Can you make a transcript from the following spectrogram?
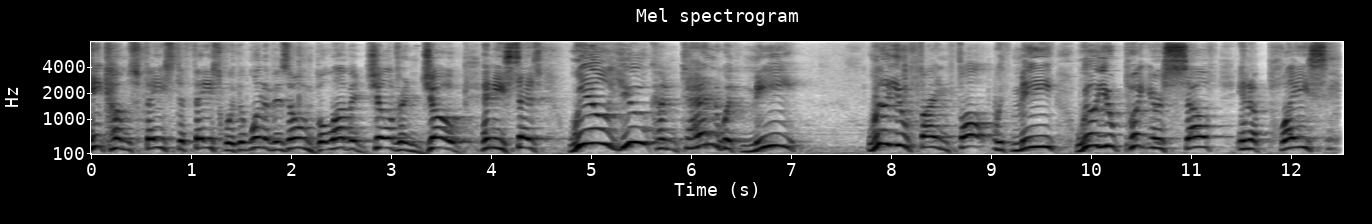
He comes face to face with one of his own beloved children, Job, and he says, Will you contend with me? Will you find fault with me? Will you put yourself in a place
